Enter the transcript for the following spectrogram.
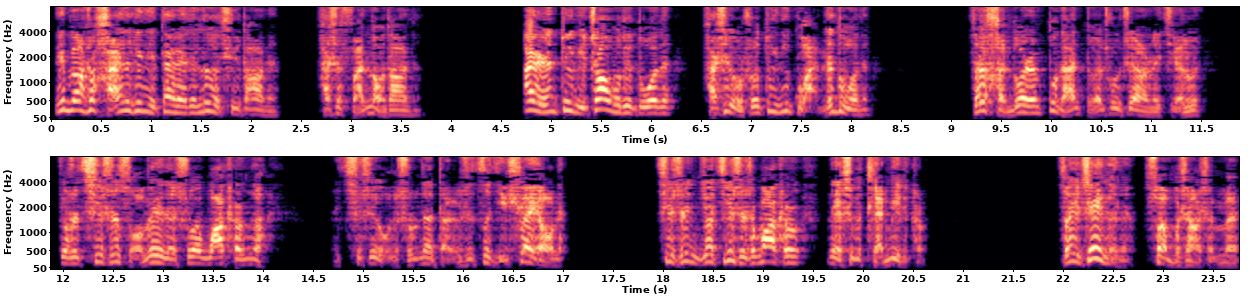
你比方说，孩子给你带来的乐趣大呢，还是烦恼大呢？爱人对你照顾的多呢，还是有时候对你管的多呢？所以很多人不难得出这样的结论，就是其实所谓的说挖坑啊。其实有的时候那等于是自己炫耀的，其实你就即使是挖坑，那也是个甜蜜的坑。所以这个呢，算不上什么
